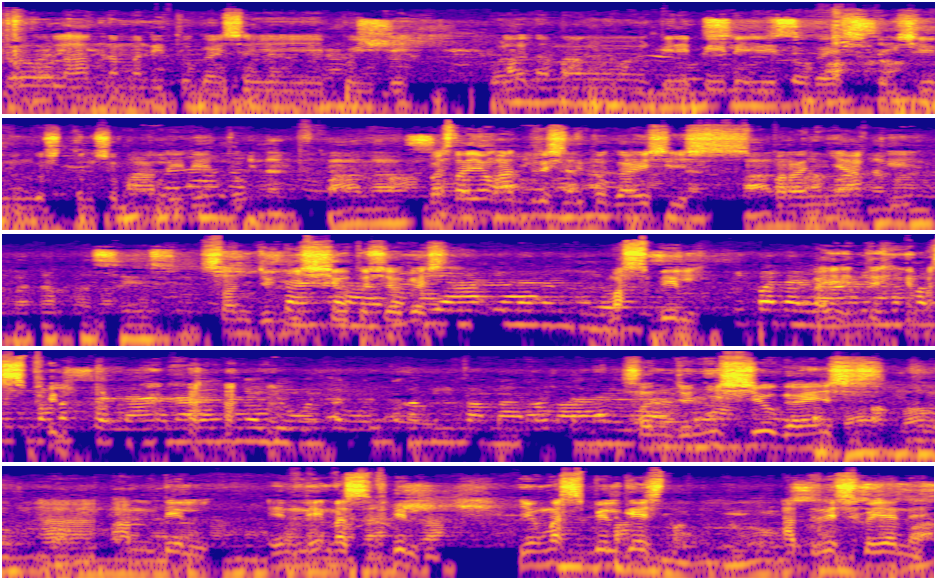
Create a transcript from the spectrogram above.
Pero lahat naman dito guys ay pwede. Wala namang pinipili dito guys kung sinong gustong sumali dito. Basta yung address dito guys is Paranaque. San Dionisio to siya guys. Masbil. Ay, hindi, Masbil. San Dionisio guys, ah, Ambil, hindi Masbil. Yung Masbil guys, address ko yan eh.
